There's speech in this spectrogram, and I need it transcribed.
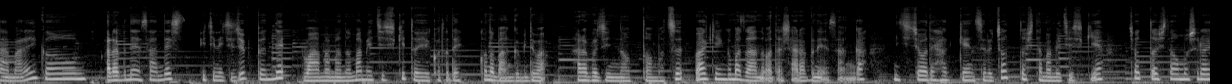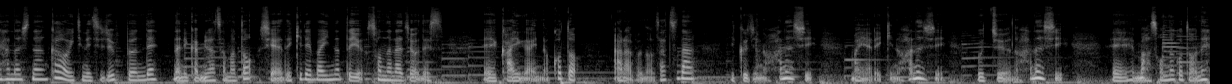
ラマレイコン。アラブ姉さんです。1日10分でワーママの豆知識ということでこの番組ではアラブ人の夫を持つワーキングマザーの私アラブ姉さんが日常で発見するちょっとした豆知識やちょっとした面白い話なんかを1日10分で何か皆様とシェアできればいいなというそんなラジオです、えー、海外のことアラブの雑談育児の話マヤ歴の話宇宙の話、えー、まあそんなことをね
